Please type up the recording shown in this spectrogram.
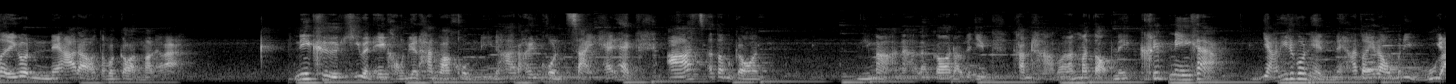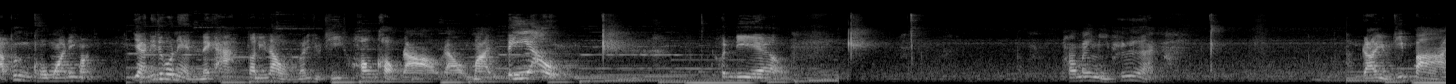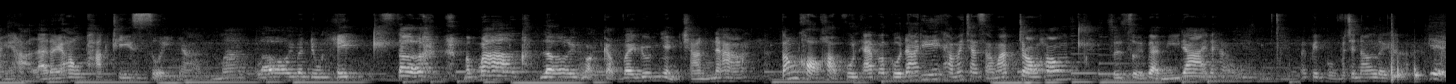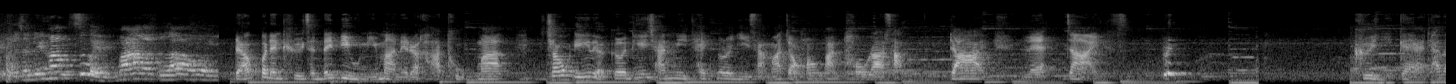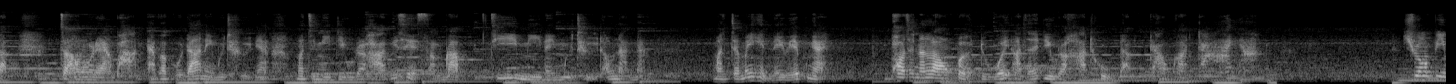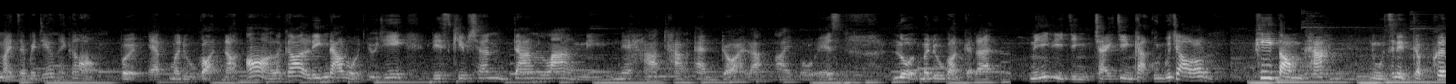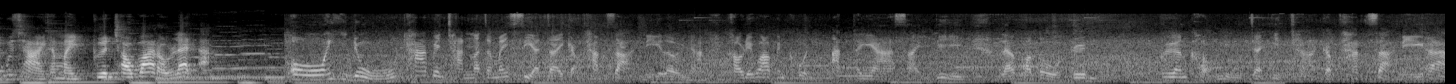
วัสดีคนนะฮะเราเอาตบกรมาแล้วอะนี่คือ Q&A ของเดือนธันวาคมนี้นะฮะเราให้ทุกคนใส่แฮชแท็ก Art อตอมกรนี้มานะฮะแล้วก็เราจะหยิบคำถามเหล่านั้นมาตอบในคลิปนี้ค่ะ อย่างที่ทุกคนเห็นนะฮะตอนนี้เราไม่ได้อยู่อย่าพึ่งโคมมาได้ไหมอย่างที่ทุกคนเห็นนะคะ ตอนนี้เราไม่ได้อยู่ที่ห้องของเราเรามาเที่ยว คนเดียว เพราะไม่มีเพื่อน เราอยู่ที่ปายค่ะ และได้ห้องพักที่สวยงามมากเลย มันดูฮิปสเตอร์มากๆ เลยเหมาะกับวัยรุ่นอย่างฉันนะคะ ต้องขอขอบคุณแอป Agoda ที่ทำให้ฉันสามารถจองห้องสวยๆ แบบนี้ได้นะคะไม่เป็นโปรเฟชชั่นอลเลยค่ะ เก็บฉันได้ห้องสวยมากเลยแล้วประเด็นคือฉันได้ดีลนี้มาในราคาถูกมาก โชคดีเหลือเกินที่ฉันมีเทคโนโลยีสามารถจองห้องผ่านโทรศัพท์ได้ และจ่าย คืออย่างนี้แกถ้าแบบจองโรงแรมผ่านแอป Agoda ในมือถือเนี่ยมันจะมีดีลราคาพิเศษสำหรับที่มีในมือถือเท่านั้นน่ะมันจะไม่เห็นในเว็บไง เพราะฉะนั้นลองเปิดดูไว้อาจจะได้ดีลราคาถูกแบบเราก็ได้อะช่วงปีใหม่จะไปเที่ยวไหนก็ลองเปิดแอปมาดูก่อนเนาะอ้อแล้วก็ลิงก์ดาวน์โหลดอยู่ที่ description ด้านล่างนี้นะฮะทาง Android และ iOS โหลดมาดูก่อนก็ได้ นี่ดีจริงใจจริงค่ะ คุณผู้ชมพี่ตอมคะ หนูสนิทกับเพื่อนผู้ชายทำไมเพื่อนชอบว่าเราแรดอะโอ้ยหนูถ้าเป็นฉันมันจะไม่เสียใจกับทักษะนี้เลยนะเขาเรียกว่าเป็นคนอัธยาศัยดี แล้วพอโตขึ้นเพื่อนของหนูจะอิจฉากับทักษะนี้ค่ะ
